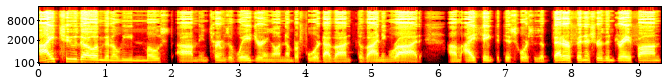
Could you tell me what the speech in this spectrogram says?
I too, though, am going to lean most um, in terms of wagering on number four, Divining Rod. Um, I think that this horse is a better finisher than Drefong.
